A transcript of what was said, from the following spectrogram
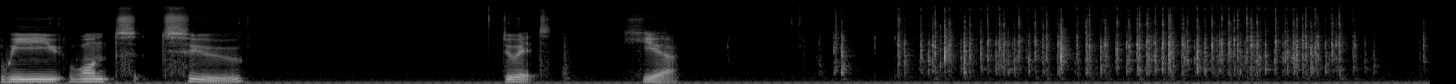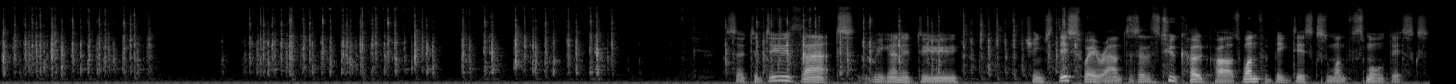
we want to do it here. So to do that, we're going to do change this way around. So there's two code paths, one for big disks and one for small disks.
